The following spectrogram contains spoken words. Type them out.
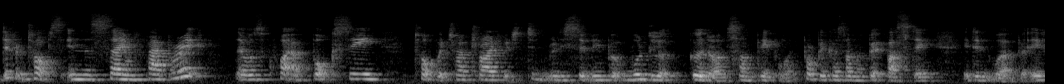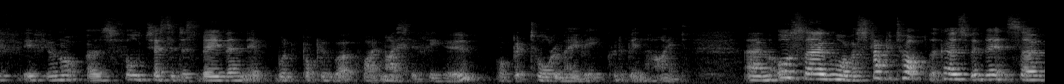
different tops in the same fabric. There was quite a boxy top which I tried which didn't really suit me but would look good on some people. Probably because I'm a bit busty it didn't work but if, if you're not as full chested as me then it would probably work quite nicely for you or a bit taller maybe, could have been the height. Um, also more of a strappy top that goes with it so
